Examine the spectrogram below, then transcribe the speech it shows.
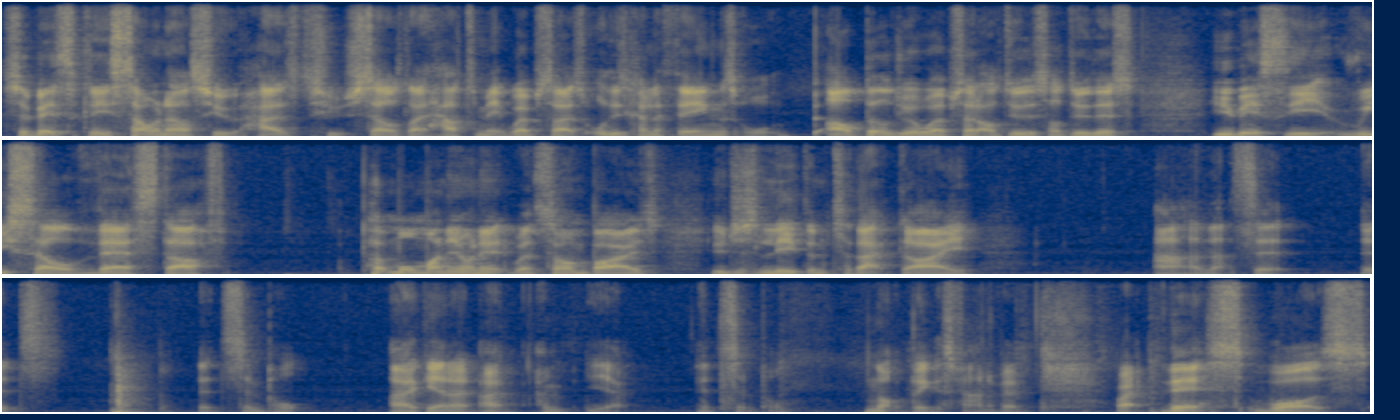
So basically, someone else who has who sells like how to make websites, all these kind of things. Or I'll build your website. I'll do this. I'll do this. You basically resell their stuff, put more money on it. When someone buys, you just lead them to that guy, and that's it. It's it's simple. Again, I, I I'm yeah, it's simple. Not the biggest fan of it. Right, this was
